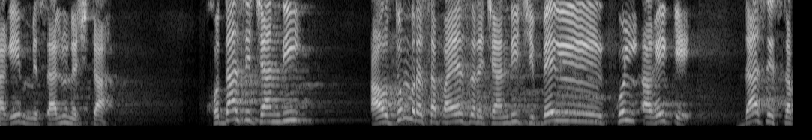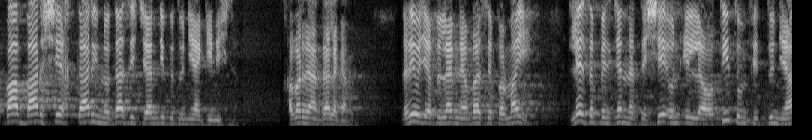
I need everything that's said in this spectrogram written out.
هغه مثالونه شته خدا سي چاندي او دومره سپای سره چاندي چې بالکل هغه کې داسې سپا بار شیخ کاری نو داسې چاندي په دنیا کې نشته خبر ده انده لګن د دې وجه عبد الله ابن عباس سے فرمای ليس في الجنه شيء الا اعطيتم في الدنيا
